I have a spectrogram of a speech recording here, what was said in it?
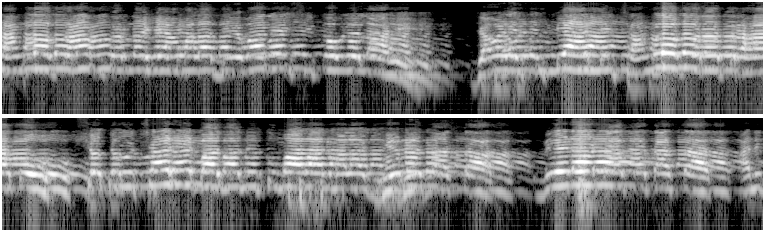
चांगलं काम करणं हे आम्हाला देवाने शिकवलेलं आहे. ज्यावेळेस तुम्ही आम्ही चांगलं करत राहतो शत्रू चारी बाजूने तुम्हाला मला घेरत असतात वेडा टाकत असतात. आणि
